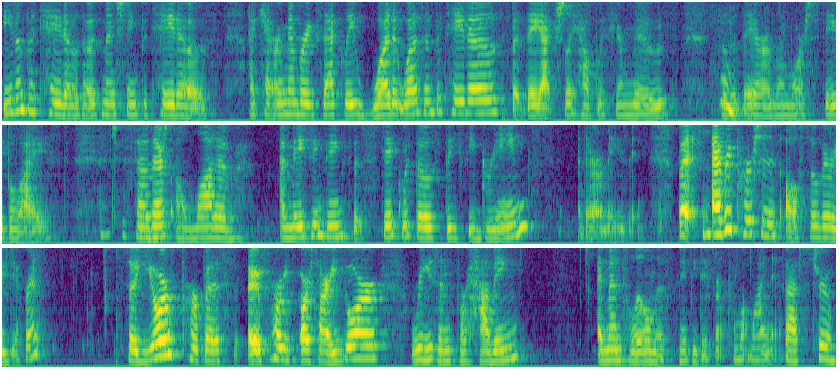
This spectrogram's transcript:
even potatoes. I was mentioning potatoes. I can't remember exactly what it was in potatoes, but they actually help with your moods so that they are a little more stabilized. Interesting. So there's a lot of amazing things, but stick with those leafy greens. They're amazing. But every person is also very different. So your purpose, uh, for, or sorry, your reason for having a mental illness may be different from what mine is. That's true.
